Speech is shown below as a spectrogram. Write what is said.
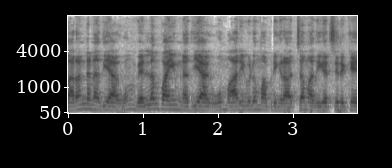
வறண்ட நதியாகவும் வெள்ளம் பாயும் நதியாகவும் மாறிவிடும் அப்படிங்கிற அச்சம் அதிகரிச்சிருக்கு.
